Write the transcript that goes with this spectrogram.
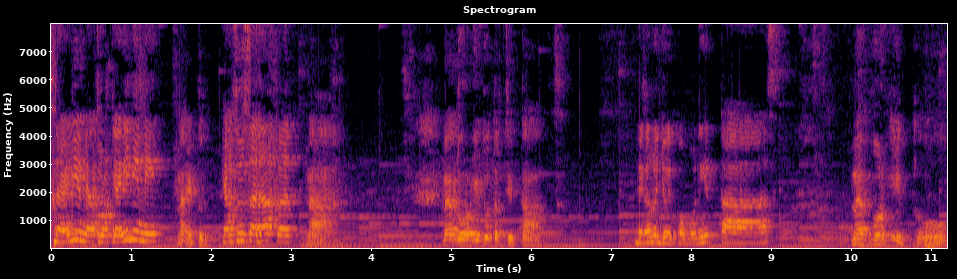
Nah ini networknya ini nih Nah itu. yang susah dapet Nah, network itu tercipta. dengan lu join komunitas. Network itu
